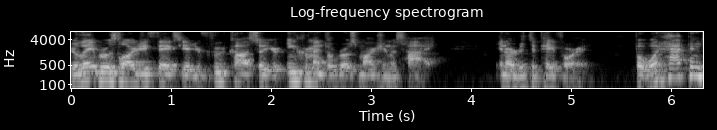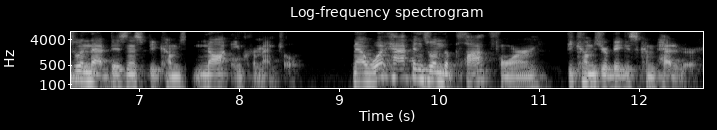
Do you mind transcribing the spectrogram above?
your labor was largely fixed, you had your food costs, so your incremental gross margin was high in order to pay for it. But what happens when that business becomes not incremental? Now, what happens when the platform becomes your biggest competitor?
